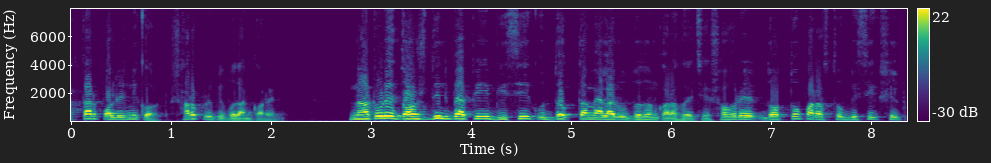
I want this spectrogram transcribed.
আক্তার পলির নিকট স্মারকলিপি প্রদান করেন। নাটোরে দশ দিন ব্যাপী বিসিক উদ্যোক্তা মেলার উদ্বোধন করা হয়েছে। শহরের দত্তপাড়াস্থ বিসিক শিল্প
